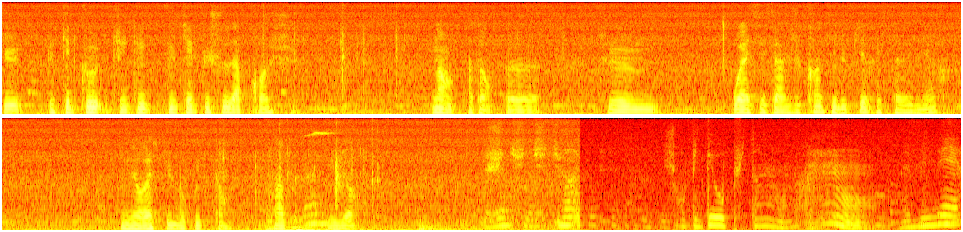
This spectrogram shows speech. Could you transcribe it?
que, quelque, que, quelque chose approche. Non, attends, euh, je... Ouais, c'est ça, je crains que le pire reste à venir. Il ne reste plus beaucoup de temps. Enfin, un truc. Je suis en vidéo, putain. Elle m'énerve.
